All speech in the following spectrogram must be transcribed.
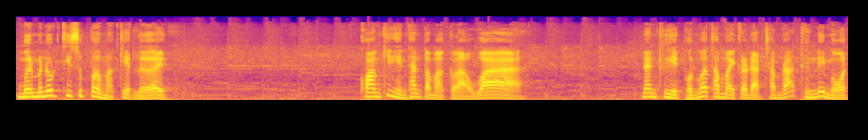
เหมือนมนุษย์ที่ซูเปอร์มาร์เก็ตเลย ความคิดเห็นท่านต่อมากล่าวว่า นั่นคือเหตุผลว่าทำไมกระดาษชำระถึงได้หมด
